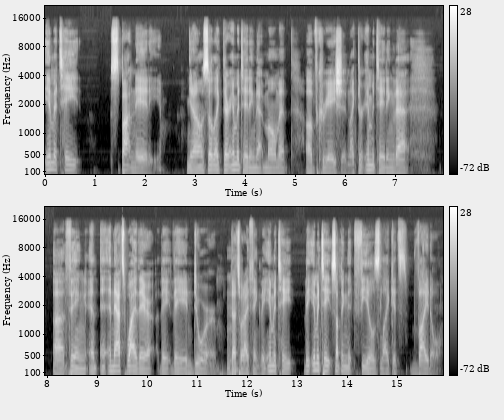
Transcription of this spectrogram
imitate spontaneity you know? So like they're imitating that moment of creation like they're imitating that uh thing and and that's why they're they they endure. That's what i think. They imitate they imitate something that feels like it's vital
